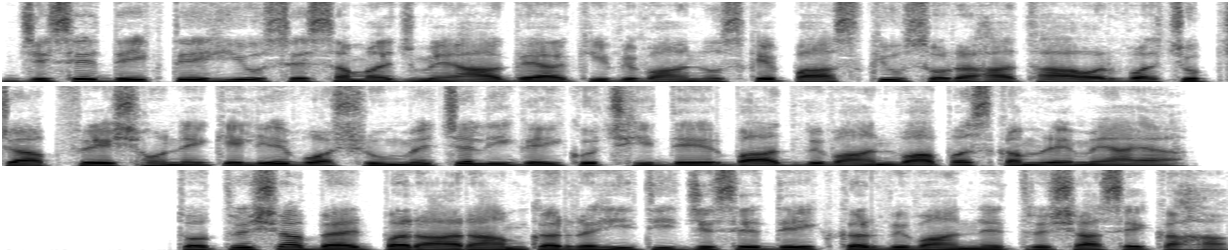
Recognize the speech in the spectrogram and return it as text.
जिसे देखते ही उसे समझ में आ गया कि विवान उसके पास क्यों सो रहा था और वह चुपचाप फ्रेश होने के लिए वॉशरूम में चली गई। कुछ ही देर बाद विवान वापस कमरे में आया। तो त्रिशा बेड पर आराम कर रही थी, जिसे देखकर विवान ने त्रिशा से कहा,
